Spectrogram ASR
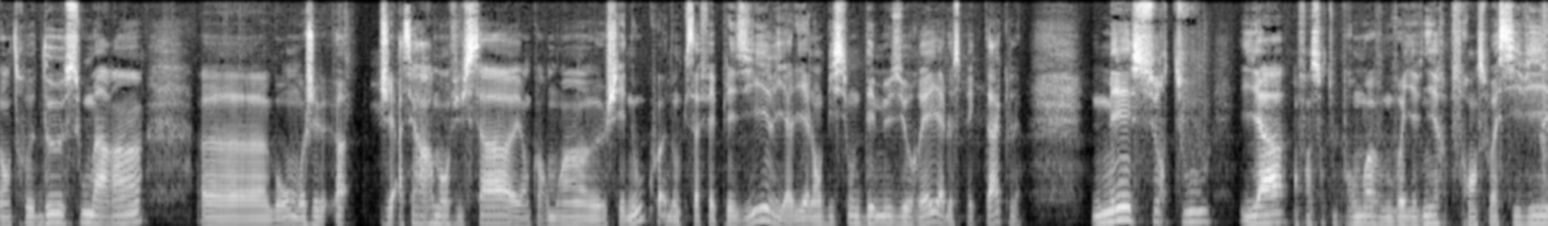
entre deux sous-marins. bon, moi j'ai... J'ai assez rarement vu ça et encore moins euh, chez nous, quoi. Donc ça fait plaisir. Il y a, l'ambition démesurée, il y a le spectacle, mais surtout il y a, enfin surtout pour moi, vous me voyez venir, François Civil,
